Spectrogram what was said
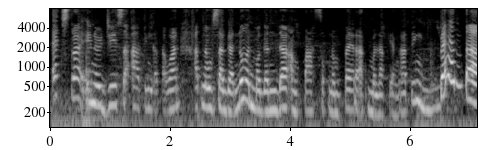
extra energy sa ating katawan at nang sa ganon, maganda ang pasok ng pera at malaki ang ating benta!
